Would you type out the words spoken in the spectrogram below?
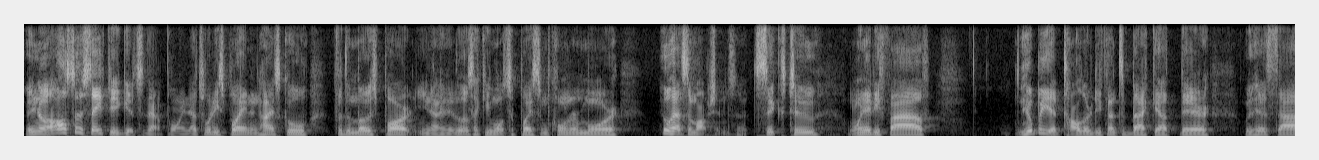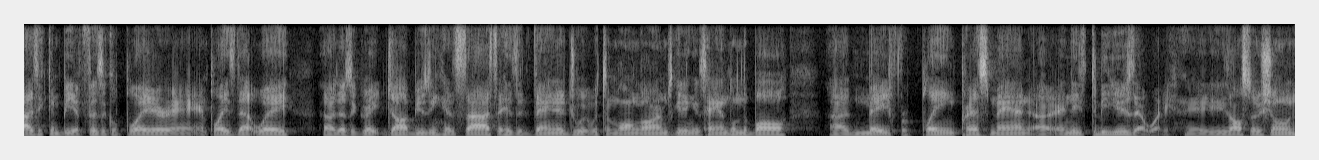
you know, also safety gets to that point. That's what he's playing in high school for the most part. You know, it looks like he wants to play some corner more. He'll have some options. 6'2", 185. He'll be a taller defensive back out there with his size. He can be a physical player and, and plays that way. Uh, does a great job using his size to his advantage with, with some long arms, getting his hands on the ball. Uh, made for playing press man uh, and needs to be used that way. He's also shown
